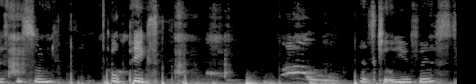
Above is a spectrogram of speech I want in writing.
there's this one. Oh, pigs. Let's kill you first.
